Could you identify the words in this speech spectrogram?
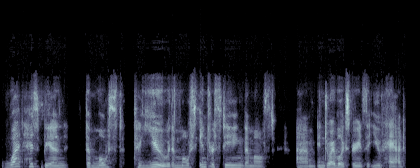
what has been the most to you, the most interesting, the most um, enjoyable experience that you've had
